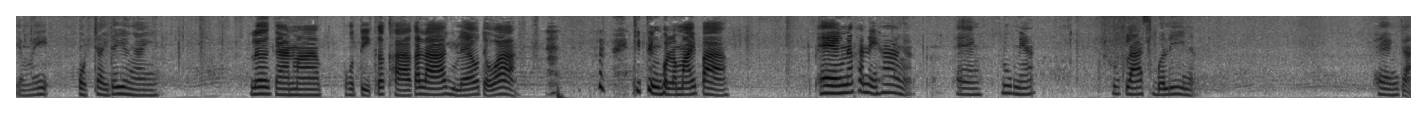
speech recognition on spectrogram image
จะไม่อดใจได้ยังไง เลิกงานมาปกติก็ขาก็ล้าอยู่แล้วแต่ว่า คิดถึงผลไม้ป่า แพงนะคะในห้างอะ่ะ แพงลูกเนี้ย ลูกราสเบอร์รี่เนี่ย แพงจ้ะ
